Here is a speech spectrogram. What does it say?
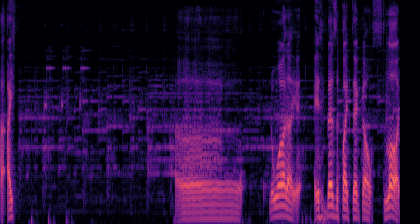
I, I uh, you know what? I, it's best if I take out sludge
